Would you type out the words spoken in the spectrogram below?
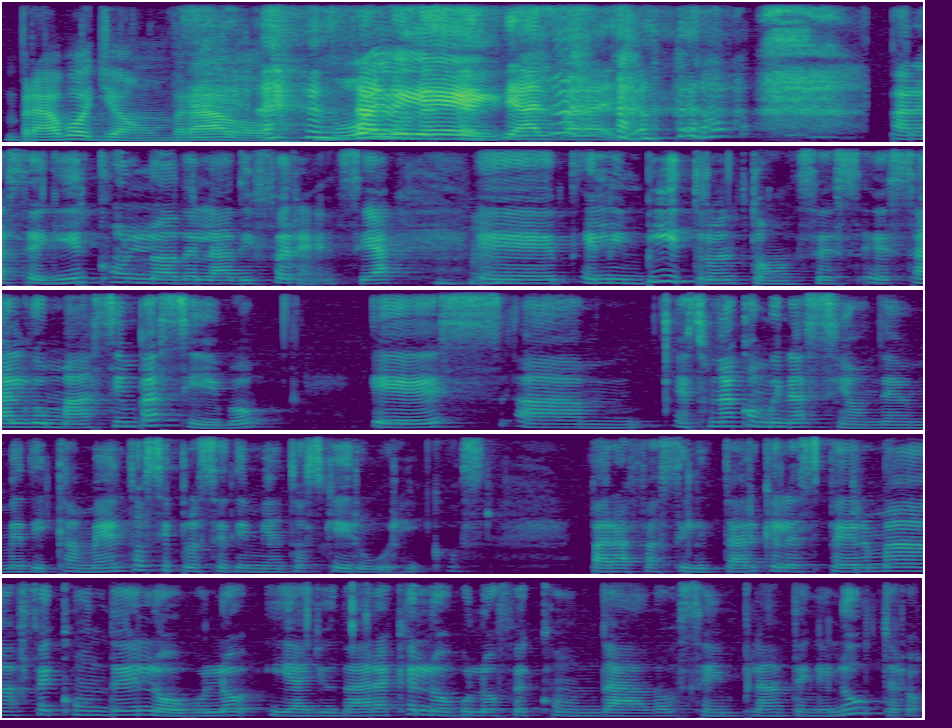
Bravo John, bravo. Muy bien. especial para John. para seguir con lo de la diferencia, eh, el in vitro entonces es algo más invasivo, es, es una combinación de medicamentos y procedimientos quirúrgicos para facilitar que el esperma fecunde el óvulo y ayudar a que el óvulo fecundado se implante en el útero.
